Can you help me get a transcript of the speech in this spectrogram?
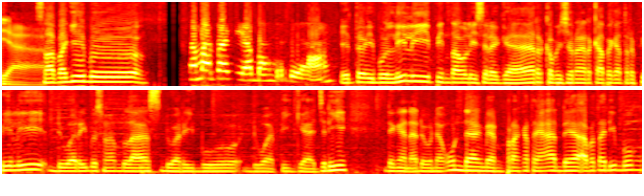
ya. Selamat pagi Ibu. Selamat pagi Abang berdua. Itu Ibu Lili Pintauli Siregar, Komisioner KPK terpilih 2019-2023. Jadi dengan ada undang-undang dan perangkat yang ada, apa tadi Bung,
